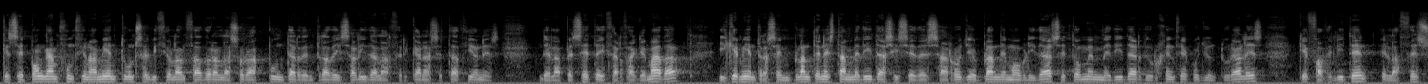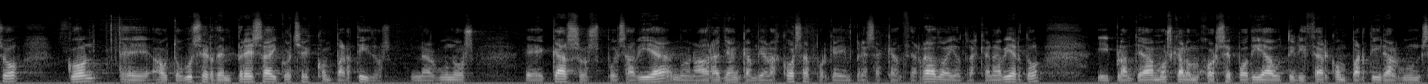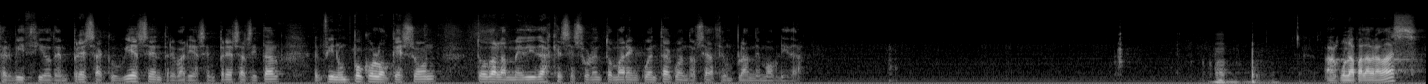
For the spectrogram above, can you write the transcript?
que se ponga en funcionamiento un servicio lanzador a las horas puntas de entrada y salida a las cercanas estaciones de La Peseta y Zarza Quemada y que mientras se implanten estas medidas y se desarrolle el plan de movilidad se tomen medidas de urgencia coyunturales que faciliten el acceso con eh, autobuses de empresa y coches compartidos. En algunos eh, casos pues había, bueno, ahora ya han cambiado las cosas porque hay empresas que han cerrado, hay otras que han abierto, y planteábamos que a lo mejor se podía utilizar, compartir algún servicio de empresa que hubiese entre varias empresas y tal. En fin, un poco lo que son todas las medidas que se suelen tomar en cuenta cuando se hace un plan de movilidad. ¿Alguna palabra más?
